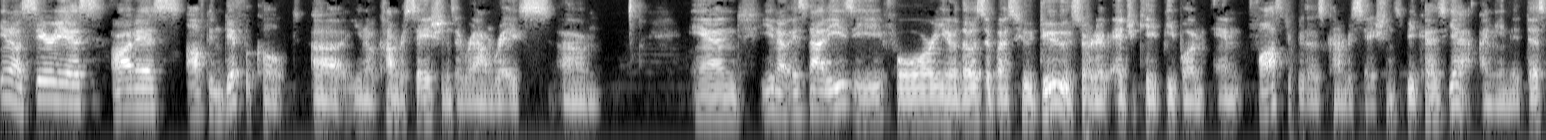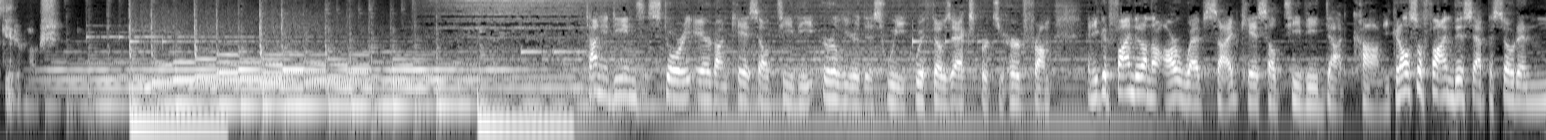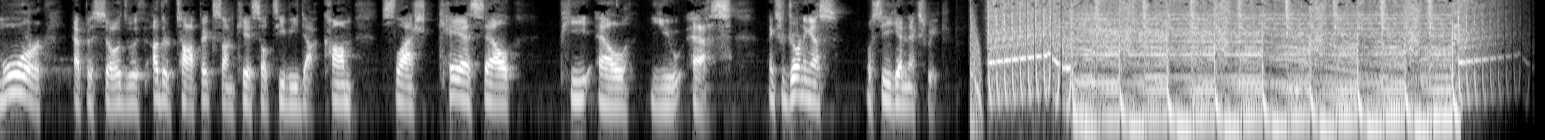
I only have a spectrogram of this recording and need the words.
you know, serious, honest, often difficult, uh, you know, conversations around race. Um, and, you know, it's not easy for, you know, those of us who do sort of educate people and, and foster those conversations because, yeah, I mean, it does get emotional. Tanya Dean's story aired on KSL TV earlier this week with those experts you heard from. And you can find it on the, our website, ksltv.com. You can also find this episode and more episodes with other topics on ksltv.com slash kslplus. Thanks for joining us. We'll see you again next week.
